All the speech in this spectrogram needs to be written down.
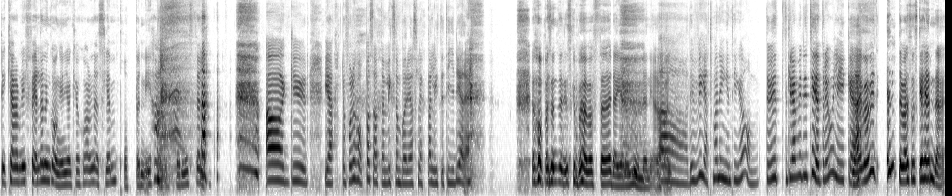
Det kan ha blivit fel den gången. Jag kanske har den här slemproppen i halsen istället. Åh gud. Ja, då får du hoppas att den liksom börjar släppa lite tidigare. Jag hoppas inte att jag ska behöva föda genom munnen i alla fall. Ah, det vet man ingenting om. Du vet, graviditeter är olika. Nej, man vet inte vad som ska hända.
